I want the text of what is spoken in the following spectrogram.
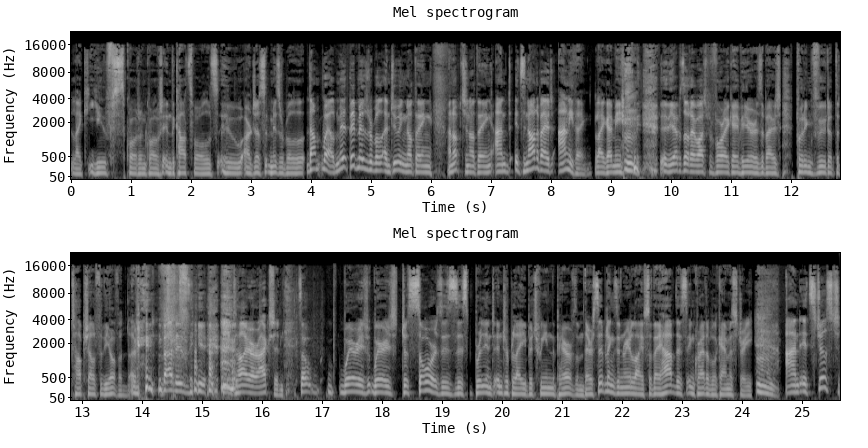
like youths quote unquote in the Cotswolds who are just miserable not well a bit miserable and doing nothing and up to nothing. And it's not about anything. Like I mean mm. the episode I watched before I came here is about putting food at the top shelf of the oven. I mean that is the, the entire action. So where it where it just soars is this brilliant interplay between the pair of them. They're siblings in real life so they have this incredible chemistry. Mm. And it's just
